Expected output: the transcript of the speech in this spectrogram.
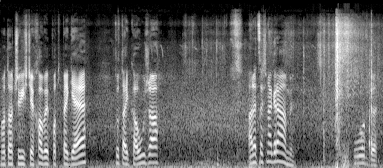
bo to oczywiście hopy pod PGE, tutaj kałuża, ale coś nagramy. Kurde.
